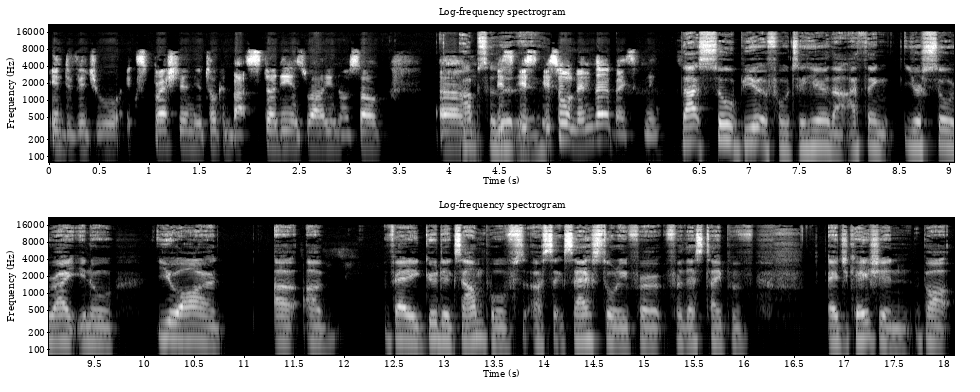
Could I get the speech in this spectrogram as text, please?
individual expression, you're talking about study as well. You know, so. Um, Absolutely, it's, it's, it's all in there basically. That's so beautiful to hear that. I think you're so right. You know, you are a, a very good example of a success story for for this type of education. But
